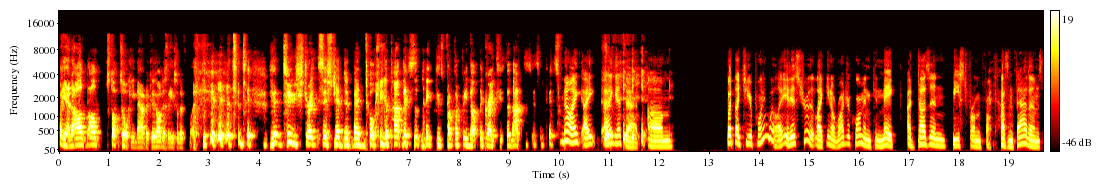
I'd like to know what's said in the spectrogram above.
But yeah, no, I'll I'll stop talking now because honestly, sort of two straight cisgendered men talking about this at length is probably not the greatest analysis of this. No, I, I I get that. Um, but like to your point, Will, it is true that like you know Roger Corman can make a dozen Beast from Five Thousand Fathoms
